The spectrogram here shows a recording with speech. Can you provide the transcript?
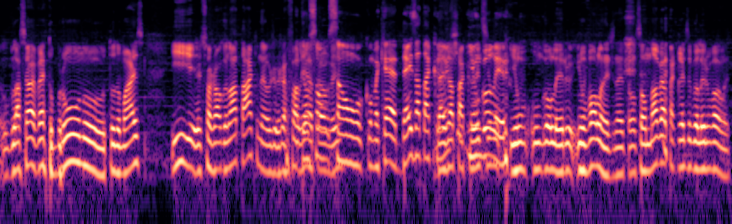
O Glacial, Everton, o Bruno, tudo mais. E ele só joga no ataque, né? Eu já- falei Então são, são, como é que é? 10 atacantes, 10 atacantes e um goleiro. E um, um goleiro e um volante, né? Então são nove atacantes, um goleiro e um volante.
